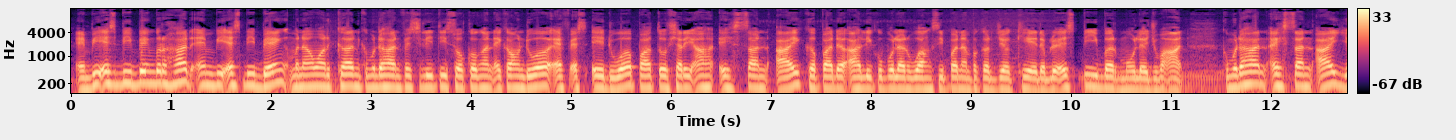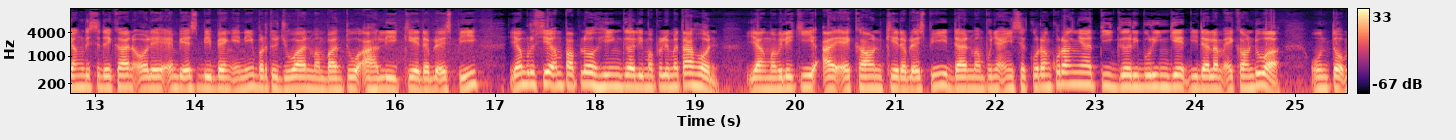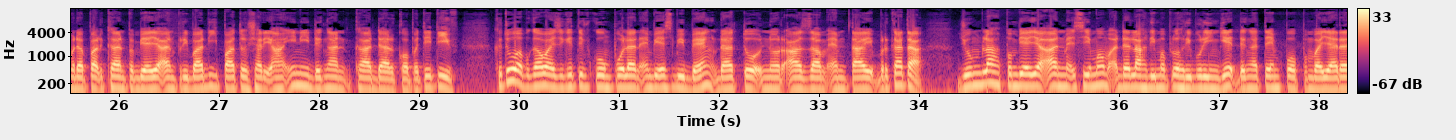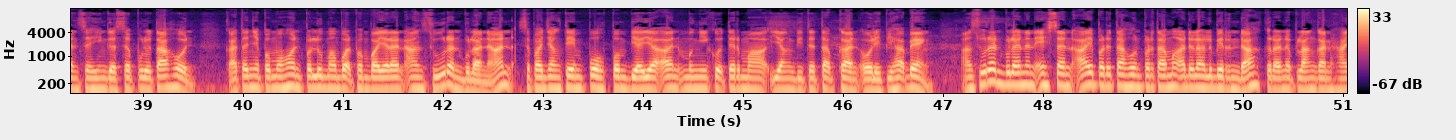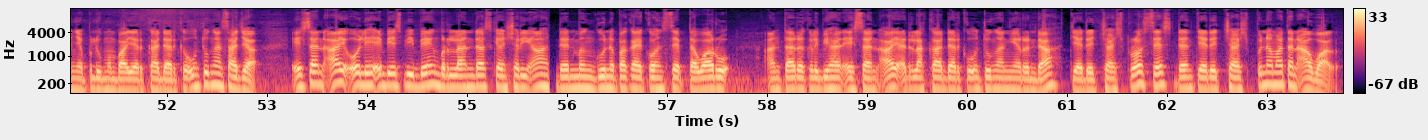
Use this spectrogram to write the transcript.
MBSB Bank Berhad, MBSB Bank menawarkan kemudahan fasiliti sokongan akaun 2 FSA 2 patuh syariah Ihsan I kepada ahli kumpulan wang simpanan pekerja KWSP bermula Jumaat. Kemudahan Ihsan I yang disediakan oleh MBSB Bank ini bertujuan membantu ahli KWSP yang berusia 40 hingga 55 tahun yang memiliki i-account KWSP dan mempunyai sekurang-kurangnya RM3,000 di dalam akaun 2 untuk mendapatkan pembiayaan peribadi patuh syariah ini dengan kadar kompetitif. Ketua Pegawai Eksekutif Kumpulan MBSB Bank, Datuk Nur Azam M. Taib berkata, Jumlah pembiayaan maksimum adalah RM50,000 dengan tempoh pembayaran sehingga 10 tahun. Katanya pemohon perlu membuat pembayaran ansuran bulanan sepanjang tempoh pembiayaan mengikut terma yang ditetapkan oleh pihak bank. Ansuran bulanan Ehsan I pada tahun pertama adalah lebih rendah kerana pelanggan hanya perlu membayar kadar keuntungan saja. Ehsan I oleh MBSB Bank berlandaskan syariah dan mengguna pakai konsep tawaruk. Antara kelebihan Ehsan I adalah kadar keuntungan yang rendah, tiada charge proses dan tiada charge penamatan awal.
